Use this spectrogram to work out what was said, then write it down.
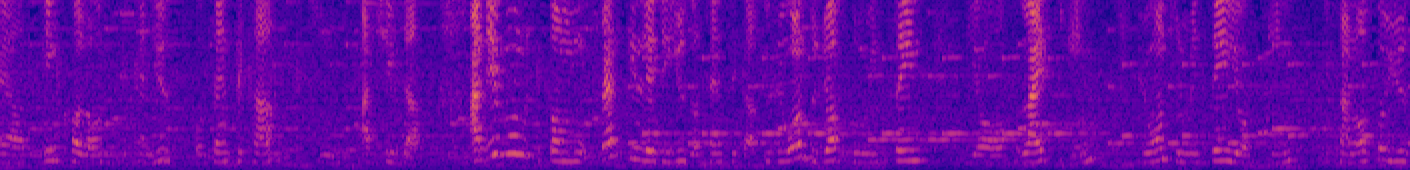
uh, skin color you can use authentica to achieve that. And even some fair skin lady use authentica. If you want to just to maintain your light skin if you want to maintain your skin you can also use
